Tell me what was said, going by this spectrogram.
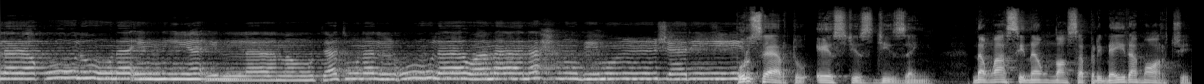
ليقولون إن هي إلا موتتنا الأولى وما نحن بمنشرين Por certo, estes dizem: Não há senão nossa primeira morte,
